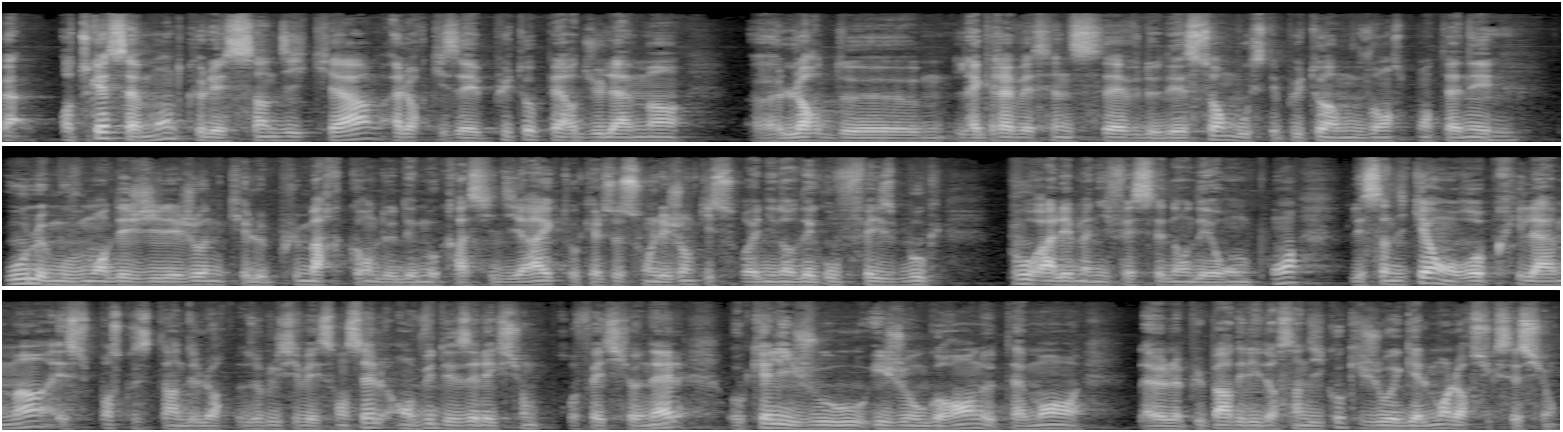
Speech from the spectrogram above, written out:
Bah, En tout cas, ça montre que les syndicats, alors qu'ils avaient plutôt perdu la main euh, lors de la grève SNCF de décembre, où c'était plutôt un mouvement spontané, mmh. ou le mouvement des Gilets jaunes, qui est le plus marquant de démocratie directe, auquel ce sont les gens qui sont réunis dans des groupes Facebook pour aller manifester dans des ronds-points, les syndicats ont repris la main, et je pense que c'est un de leurs objectifs essentiels, en vue des élections professionnelles, auxquelles ils jouent, ils jouent grand, notamment la, la plupart des leaders syndicaux qui jouent également leur succession.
